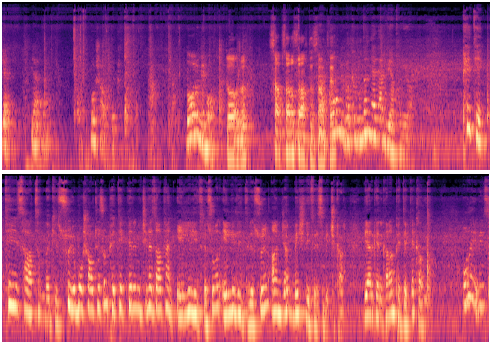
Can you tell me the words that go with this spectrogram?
Gel. Yerden. Boşalttık. Doğru mu bu? Doğru. Sapsarı su aktı zaten. Kombi bakımında neler yapılıyor? Petek tesisatındaki suyu boşaltıyorsun. Peteklerin içine zaten 50 litre su var. 50 litre suyun ancak 5 litresi bir çıkar. Diğer geri kalan petekte kalıyor. Orayı biz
